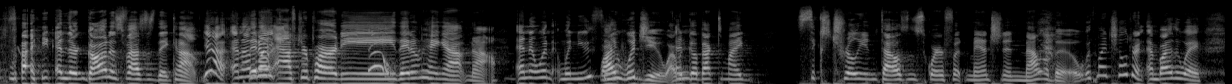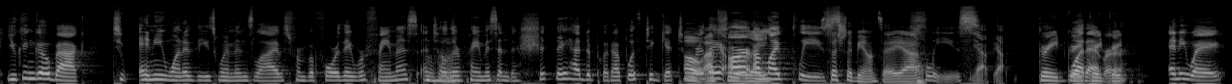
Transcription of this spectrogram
right, and they're gone as fast as they come. Yeah, and I'm they like- don't after party. No. They don't hang out. now. And when, when you think, Why would you? I would go back to my six trillion thousand square foot mansion in Malibu. with my children. And by the way, you can go back to any one of these women's lives from before they were famous until they're famous and the shit they had to put up with to get to Mm-hmm. Oh, where they are. I'm like, please, Especially Beyonce, yeah. please. Yeah, yeah. Great, great, Whatever. great, great. Anyway,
